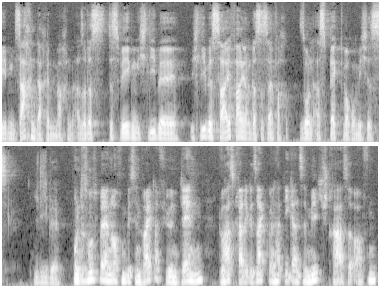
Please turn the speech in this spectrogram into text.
eben Sachen darin machen. Also das, deswegen, ich liebe, ich liebe Sci-Fi und das ist einfach so ein Aspekt, warum ich es liebe. Und das muss man ja noch ein bisschen weiterführen, denn du hast gerade gesagt, man hat die ganze Milchstraße offen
